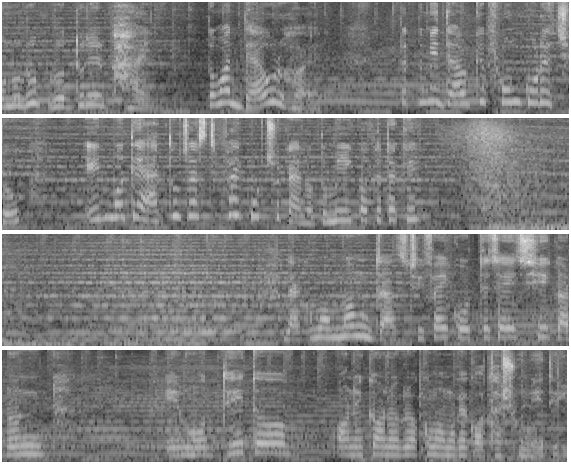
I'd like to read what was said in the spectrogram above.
অনুরূপ রোদ্দুরের ভাই, তোমার দেওর হয়। তা তুমি দেওরকে ফোন করেছ, এর মধ্যে এত জাস্টিফাই করছ কেন? তুমি এই কথাটাকে? দেখো মাম্মাম জাস্টিফাই করতে চাইছি কারণ এর মধ্যেই তো অনেকে অনেক রকম আমাকে কথা শুনিয়ে দিল।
